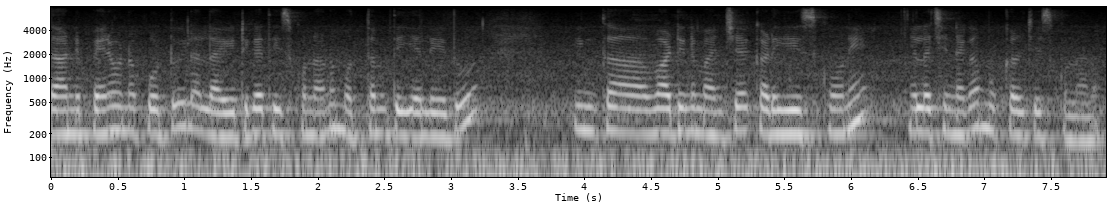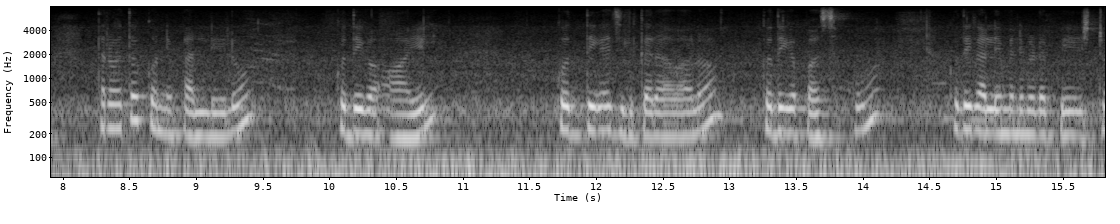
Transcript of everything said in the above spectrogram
దానిపైన ఉన్న పొట్టు ఇలా లైట్గా తీసుకున్నాను. మొత్తం తీయలేదు. ఇంకా వాటిని మంచిగా కడిగేసుకొని ఇలా చిన్నగా ముక్కలు చేసుకున్నాను. తర్వాత కొన్ని పల్లీలు కొద్దిగా ఆయిల్ కొద్దిగా జీలకర్ర ఆవాలు కొద్దిగా పసుపు కొద్దిగా అల్లిమిల్లిగడ్డ పేస్ట్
